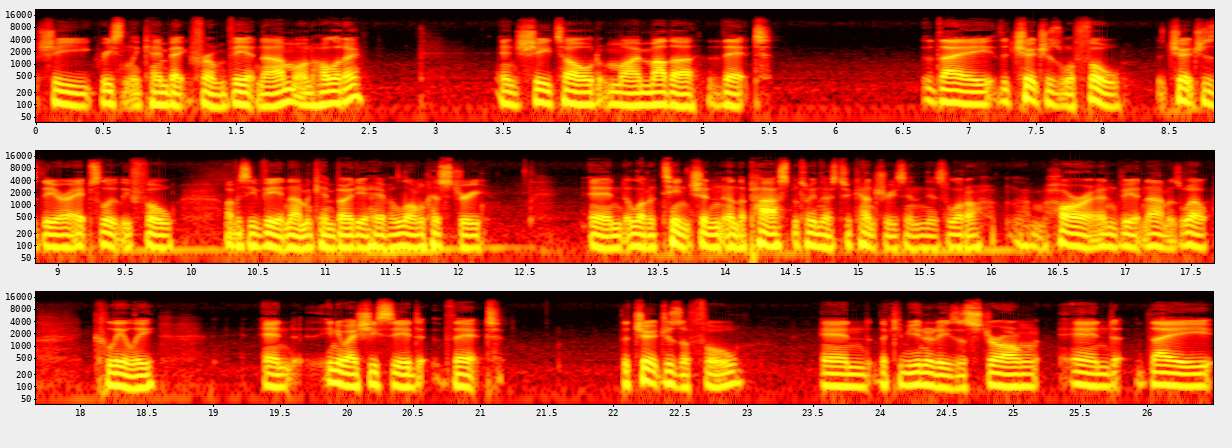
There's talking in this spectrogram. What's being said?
she recently came back from Vietnam on holiday. And she told my mother that they the churches were full. The churches there are absolutely full. Obviously, Vietnam and Cambodia have a long history and a lot of tension in the past between those two countries, and there's a lot of um, horror in Vietnam as well, clearly. And anyway, she said that the churches are full, and the communities are strong, and they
